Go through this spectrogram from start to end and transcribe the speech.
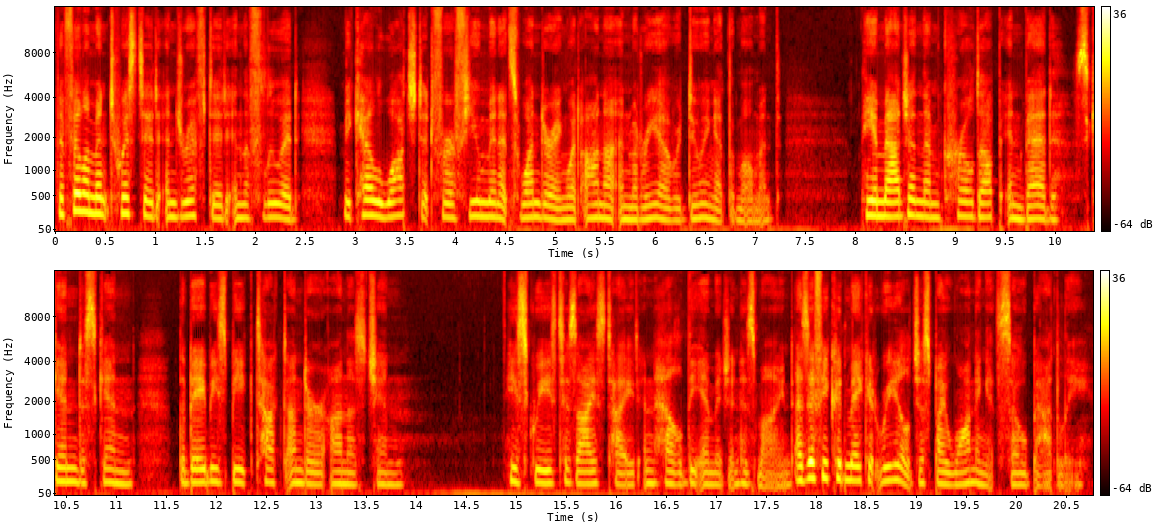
The filament twisted and drifted in the fluid. Mikhail watched it for a few minutes, wondering what Anna and Maria were doing at the moment. He imagined them curled up in bed, skin to skin, the baby's beak tucked under Anna's chin. He squeezed his eyes tight and held the image in his mind, as if he could make it real just by wanting it so badly.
